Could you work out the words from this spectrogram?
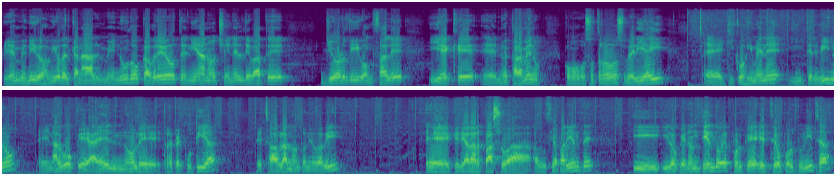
Bienvenidos amigos del canal. Menudo cabreo tenía anoche en el debate Jordi González y es que eh, no es para menos. Como vosotros veríais, eh, Kiko Jiménez intervino en algo que a él no le repercutía. Estaba hablando Antonio David, eh, quería dar paso a, Lucía Pariente y, lo que no entiendo es por qué este oportunista,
